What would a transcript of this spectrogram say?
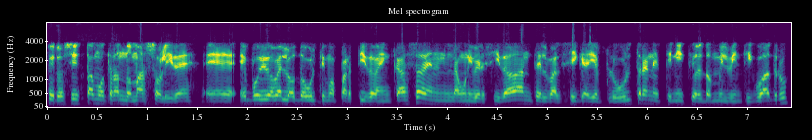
pero sí está mostrando más solidez. Eh, he podido ver los dos últimos partidos en casa, en la universidad, ante el Balsica y el Plus Ultra, en este inicio del 2024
